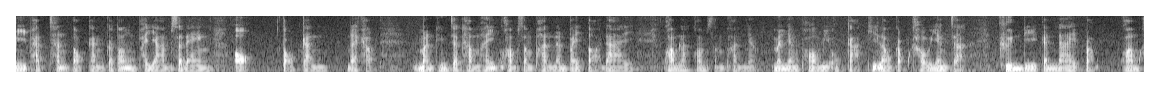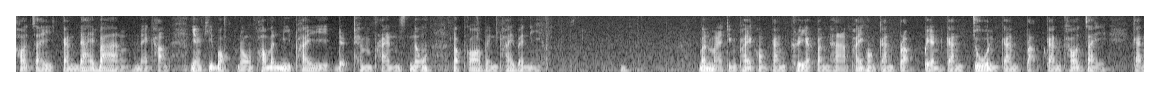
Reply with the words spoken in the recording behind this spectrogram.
มีแพชชั่นต่อกันก็ต้องพยายามแสดงออกต่อกันนะครับ มันถึงจะทำให้ความสัมพันธ์นั้นไปต่อได้ ความรักความสัมพันธ์เนี่ยมันยังพอมีโอกาสที่เรากับเขายังจะคืนดีกันได้ปรับ ความเข้าใจกันได้บ้างนะครับ อย่างที่บอกเนาะเพราะมันมีไพ่ The Temperance เนาะแล้วก็เป็นไพ่ใบนี้ มันหมายถึงไพ่ของการเคลียร์ปัญหาไพ่ของการปรับเปลี่ยนการจูน การปรับการเข้าใจกัน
